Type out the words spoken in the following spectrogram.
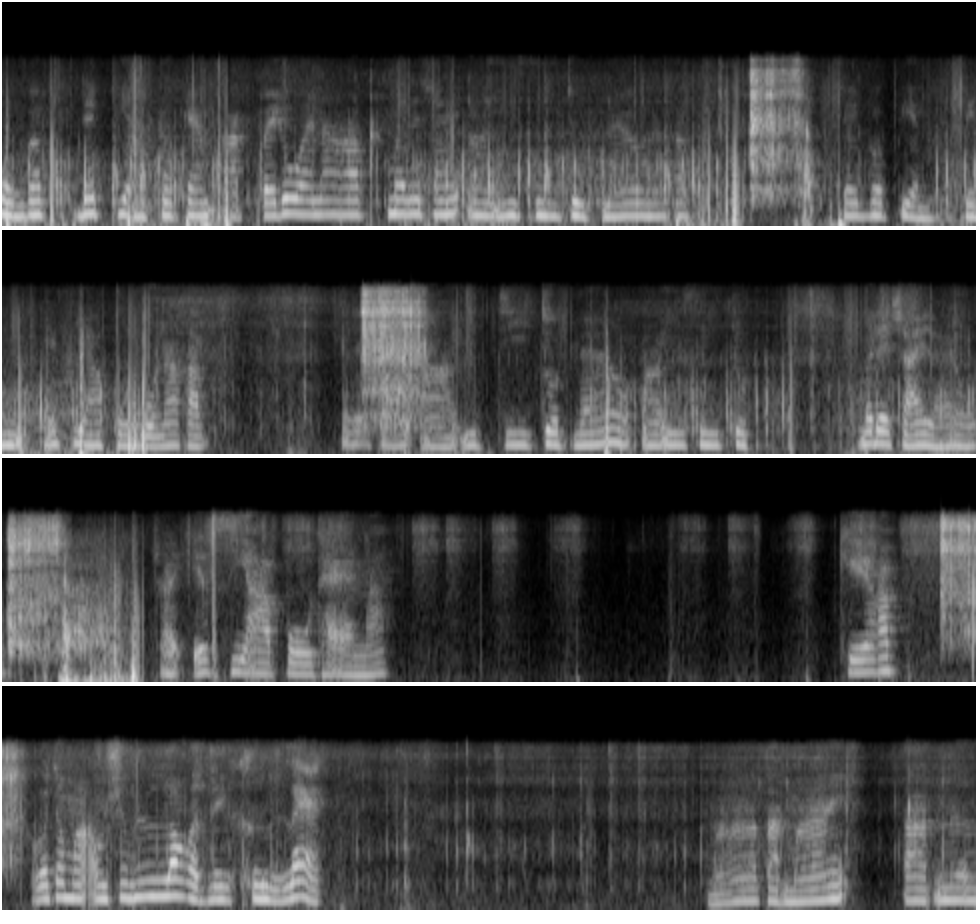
ผมก็ได้เปลี่ยนโปรแกรมอัดไปด้วยนะครับ ไม่ได้ใช้ REC จุดแล้วนะครับใช้มาเปลี่ยนเป็น SCR Pro นะครับ ไม่ได้ใช้ REG จุดแล้ว REC จุด ไม่ได้ใช้แล้ว ใช้ SCR Pro แทนนะโอเคครับเราก็จะมาเอาชีวิตรอดในคืนแรก มาตัดไม้ ตัดหนึ่ง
